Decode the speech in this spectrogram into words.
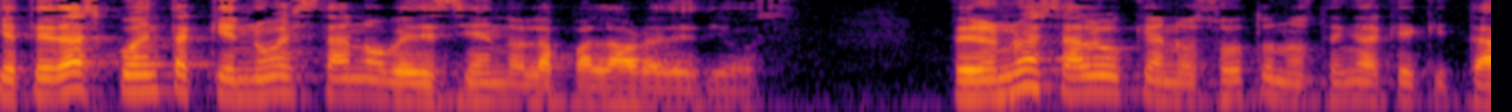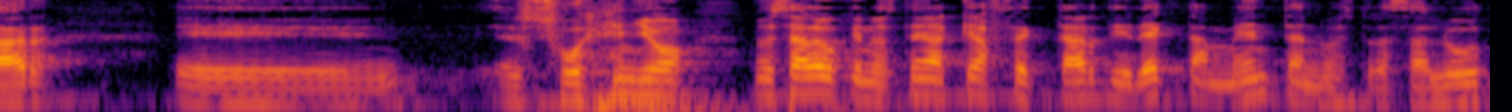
que te das cuenta que no están obedeciendo la palabra de Dios. Pero no es algo que a nosotros nos tenga que quitar eh, el sueño, no es algo que nos tenga que afectar directamente a nuestra salud.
